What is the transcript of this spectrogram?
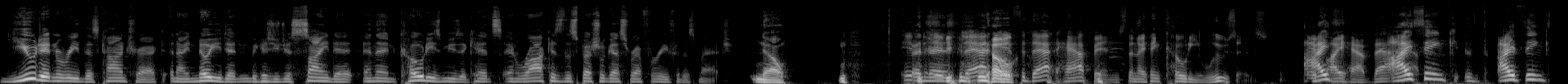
You didn't read this contract, and I know you didn't because you just signed it. And then Cody's music hits, and Rock is the special guest referee for this match. No. If, And then- if that No. if that happens, then I think Cody loses. If I- I, have that. I happen. think I think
